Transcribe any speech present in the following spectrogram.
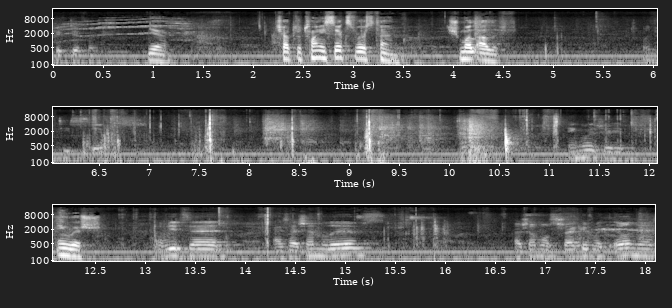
Big difference. Yeah. Chapter 26, verse 10. Shemuel Aleph. 26. English or Hebrew? English. David said, As Hashem lives, Hashem will strike him with illness,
